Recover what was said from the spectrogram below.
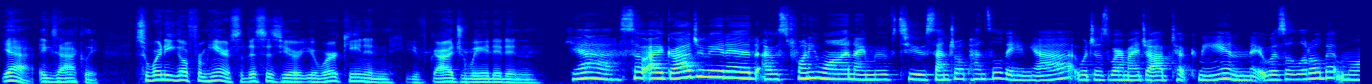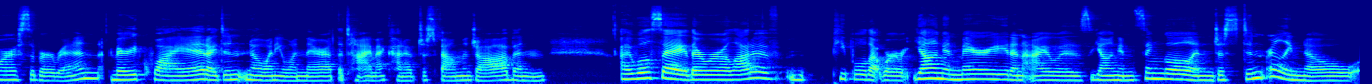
Yeah, exactly. So where do you go from here? So this is your you're working and you've graduated and Yeah, so I graduated. I was 21. I moved to central Pennsylvania, which is where my job took me, and it was a little bit more suburban, very quiet. I didn't know anyone there at the time. I kind of just found the job and I will say there were a lot of people that were young and married, and I was young and single and just didn't really know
